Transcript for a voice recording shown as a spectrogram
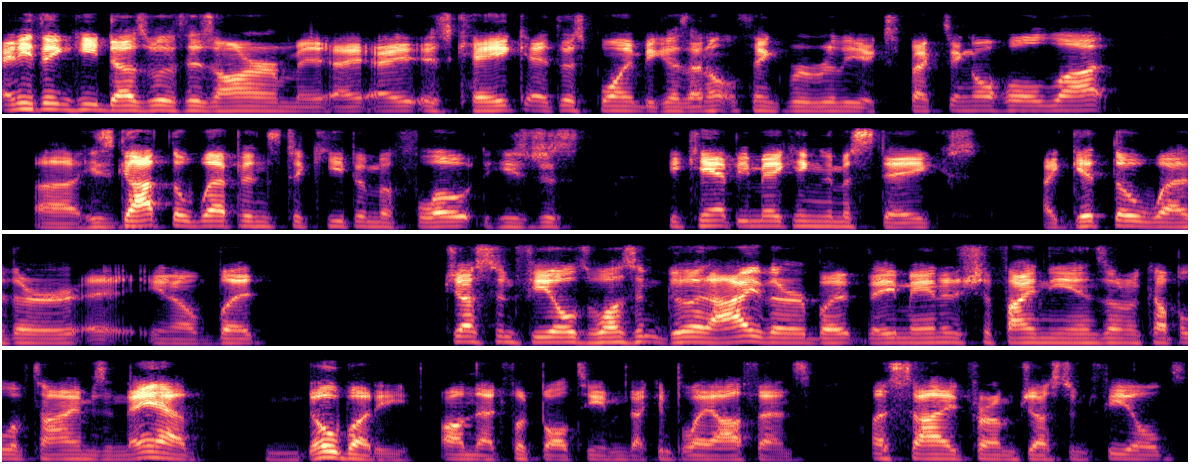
Anything he does with his arm is cake at this point because I don't think we're really expecting a whole lot. Uh, he's got the weapons to keep him afloat. He's just he can't be making the mistakes. I get the weather, uh, you know, but Justin Fields wasn't good either. But they managed to find the end zone a couple of times, and they have nobody on that football team that can play offense aside from Justin Fields.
